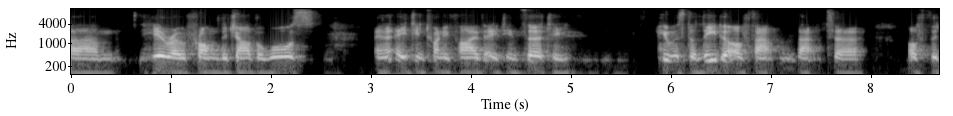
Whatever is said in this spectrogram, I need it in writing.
um, hero from the Java Wars in 1825, 1830. He was the leader of that, that uh, of, the,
